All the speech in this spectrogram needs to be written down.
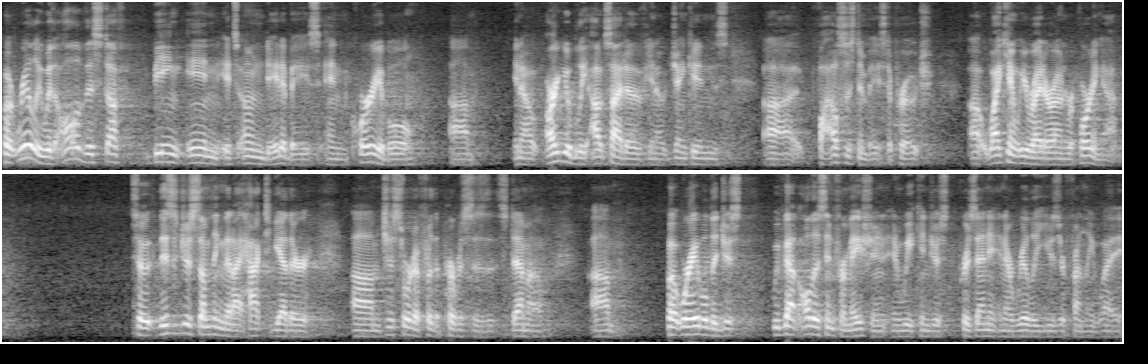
but really, with all of this stuff being in its own database and queryable, um, you know, arguably outside of you know Jenkins' uh, file system-based approach, uh, why can't we write our own reporting app? So this is just something that I hacked together, um, just sort of for the purposes of this demo. Um, but we're able to just we've got all this information and we can just present it in a really user-friendly way.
